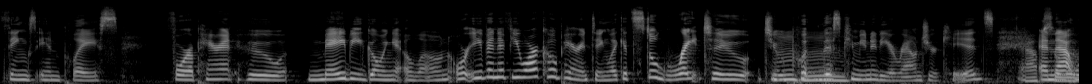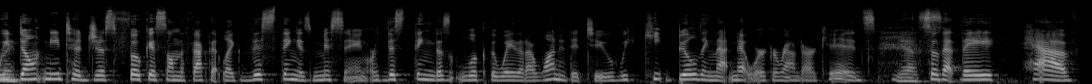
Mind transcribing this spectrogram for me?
things in place for a parent who may be going it alone or even if you are co-parenting like it's still great to to mm-hmm. put this community around your kids Absolutely. and that we don't need to just focus on the fact that like this thing is missing or this thing doesn't look the way that I wanted it to we keep building that network around our kids yes. so that they have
